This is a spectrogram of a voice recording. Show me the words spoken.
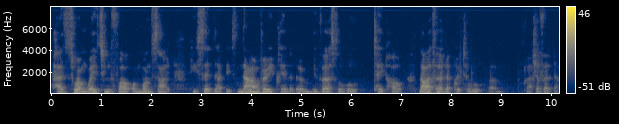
has swung way too far on one side. He said that it's now very clear that a reversal will take hold. Now I've heard that crypto will um, crash. I've heard that,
